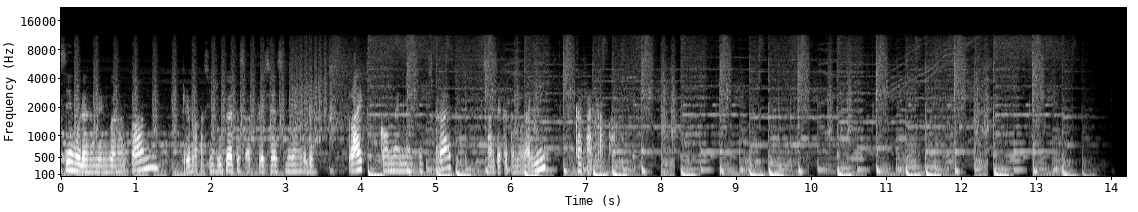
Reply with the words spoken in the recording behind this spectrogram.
Makasih yang udah nemenin gue nonton. Terima kasih juga atas apresiasinya yang udah like, comment, dan subscribe. Sampai ketemu lagi kapan-kapan.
